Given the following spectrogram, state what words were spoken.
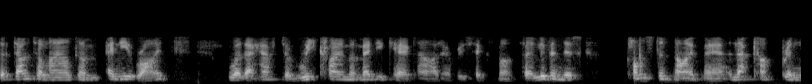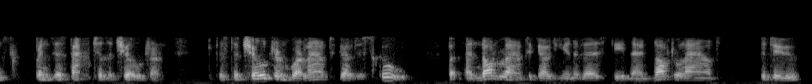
that don't allow them any rights, where they have to reclaim a Medicare card every six months. They live in this constant nightmare, and that brings brings us back to the children, because the children were allowed to go to school, but they're not allowed to go to university. and They're not allowed to do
